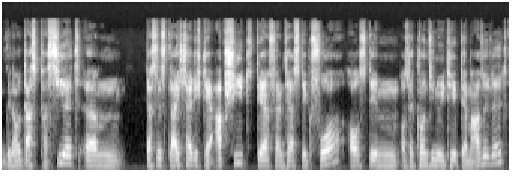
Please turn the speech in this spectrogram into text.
Genau das passiert. Ähm, das ist gleichzeitig der Abschied der Fantastic Four aus, dem, aus der Kontinuität der Marvel-Welt,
